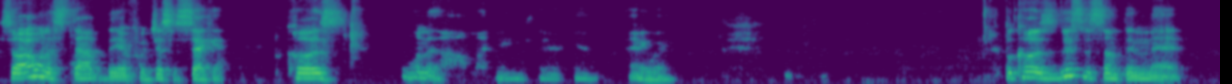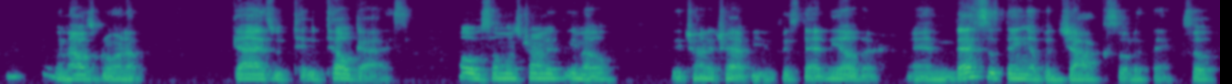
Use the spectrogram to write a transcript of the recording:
So I want to stop there for just a second because one of oh my name's there again. Anyway, because this is something that when I was growing up, guys would, t- would tell guys, "Oh, someone's trying to, you know, they're trying to trap you, this, that, and the other." And that's the thing of a jock sort of thing. So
